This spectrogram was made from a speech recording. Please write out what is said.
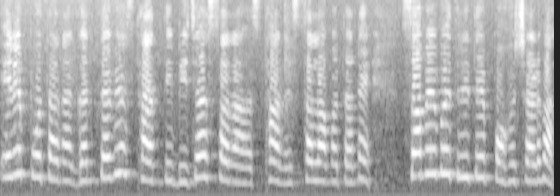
એને પોતાના ગંતવ્ય સ્થાનથી બીજા સ્થાના- સલામત અને સમયબદ્ધ રીતે પહોંચાડવા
